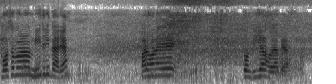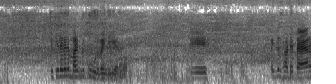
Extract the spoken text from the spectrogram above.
ਮੌਸਮ ਮੀਂਹ ਤਾਂ ਨਹੀਂ ਪੈ ਰਿਹਾ, ਪਰ ਹੁਣ ਇਹ ਧੁੰਦੀ ਵਾਲਾ ਹੋਇਆ ਪਿਆ। ਤੇ ਕਿਤੇ ਕਿਤੇ ਮਾੜੀ ਮਾੜੀ ਧੂੜ ਪੈਂਦੀ ਹੈ। ਤੇ ਇੱਧਰ ਸਾਡੇ ਪੈਰ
